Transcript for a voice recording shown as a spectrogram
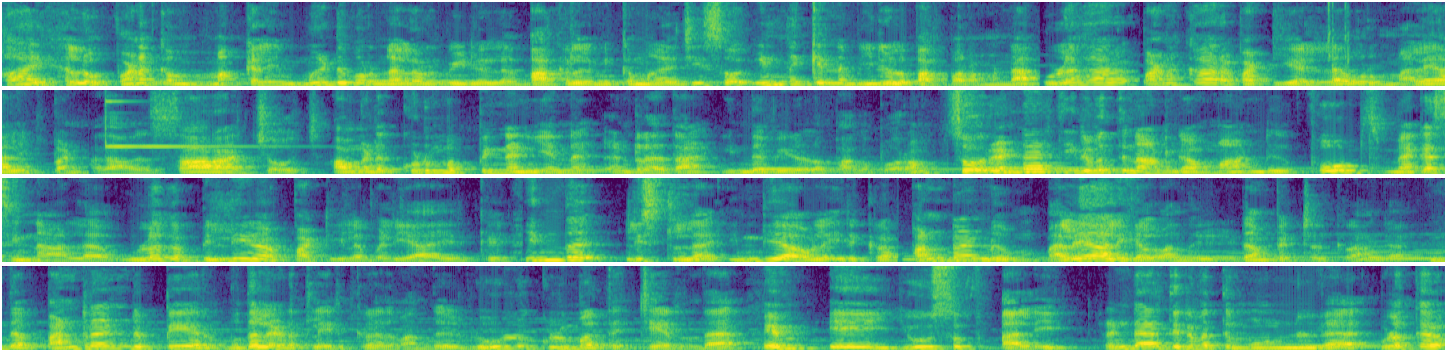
ஹாய் ஹலோ வணக்கம். மக்களை மீண்டும் ஒரு நல்ல ஒரு வீடியோல பாக்குறது மிக்க மகிழ்ச்சி. சோ இன்னைக்கு என்ன வீடியோல பார்க்க போறோம்னா உலக பணக்கார பட்டியல்ல ஒரு மலையாளி பெண் அதாவது சாரா ஜோர்ஜ். அவங்களோட குடும்ப பின்னணி என்ன என்றதான் இந்த வீடியோல பார்க்க போறோம். சோ ரெண்டாயிரத்தி இருபத்தி நான்காம் ஆண்டு ஃபோர்ப்ஸ் மெகசினால உலக பில்லியனர் பட்டியல வெளியாயிருக்கு. இந்த லிஸ்ட்ல இந்தியாவில் இருக்கிற பன்னிரண்டு மலையாளிகள் வந்து இடம் பெற்றிருக்கிறாங்க இந்த பன்னிரண்டு பேர் முதல் இடத்துல இருக்கிறது வந்து லூலு குழுமத்தை சேர்ந்த எம் ஏ யூசுப் அலி ரெண்டாயிரத்தி இருபத்தி மூணுல உலக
